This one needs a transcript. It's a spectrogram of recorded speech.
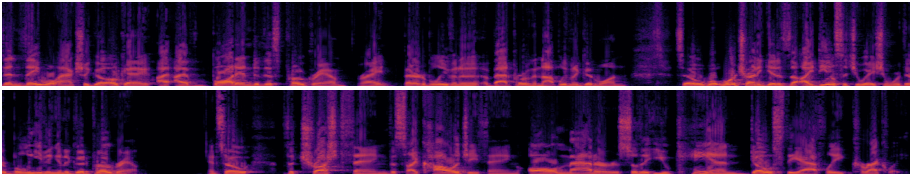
then they will actually go okay I, have bought into this program right? Better to believe in a, a bad program than not believe in a good one. So what we're trying to get is the ideal situation where they're believing in a good program. And so the trust thing the psychology thing all matters so that you can dose the athlete correctly.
